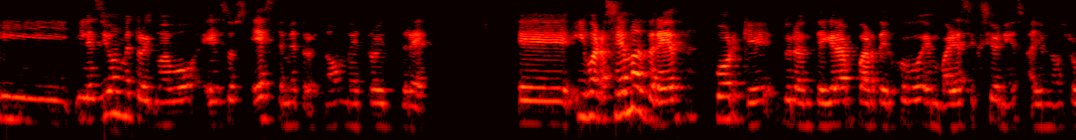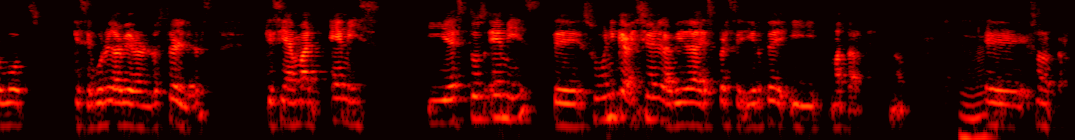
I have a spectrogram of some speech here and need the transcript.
y, y, les dio un Metroid nuevo, eso es este Metroid, ¿no? Metroid Dread. y bueno, se llama Dread porque durante gran parte del juego, en varias secciones, hay unos robots que seguro ya vieron en los trailers, que se llaman Emis. Y estos Emis, su única misión en la vida es perseguirte y matarte, ¿no? Eh, son lo peor.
